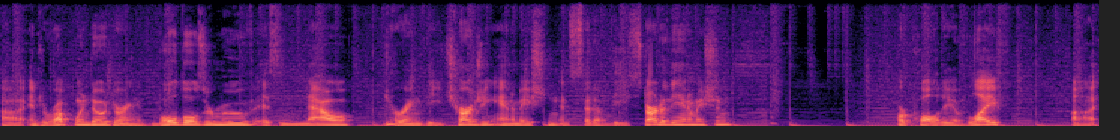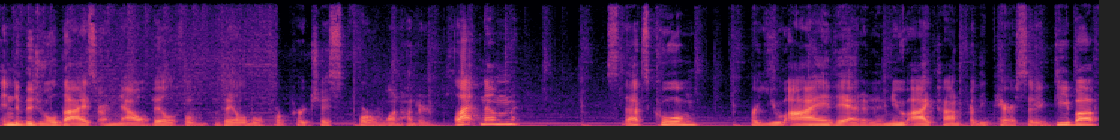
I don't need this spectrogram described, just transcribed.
uh, interrupt window during its bulldozer move is now during the charging animation instead of the start of the animation. For quality of life, uh, individual dyes are now available, available for purchase for 100 platinum. So that's cool. For UI, they added a new icon for the parasitic debuff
